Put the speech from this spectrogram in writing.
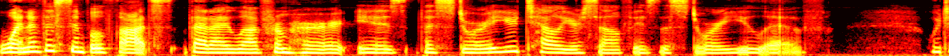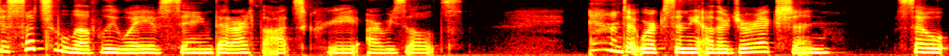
One of the simple thoughts that I love from her is the story you tell yourself is the story you live, which is such a lovely way of saying that our thoughts create our results. And it works in the other direction. So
